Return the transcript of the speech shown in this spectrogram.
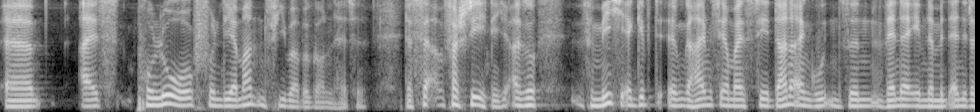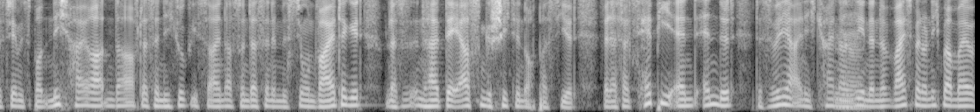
äh, als Prolog von Diamantenfieber begonnen hätte. Das verstehe ich nicht. Also für mich ergibt im Geheimnis ihrer Majestät dann einen guten Sinn, wenn er eben damit endet, dass James Bond nicht heiraten darf, dass er nicht glücklich sein darf und dass seine Mission weitergeht und dass es innerhalb der ersten Geschichte noch passiert. Wenn das als Happy End endet, das will ja eigentlich keiner sehen. Dann weiß man noch nicht mal mal,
